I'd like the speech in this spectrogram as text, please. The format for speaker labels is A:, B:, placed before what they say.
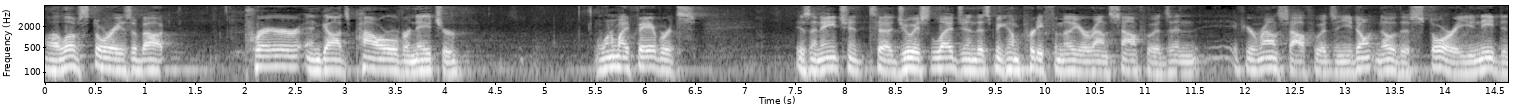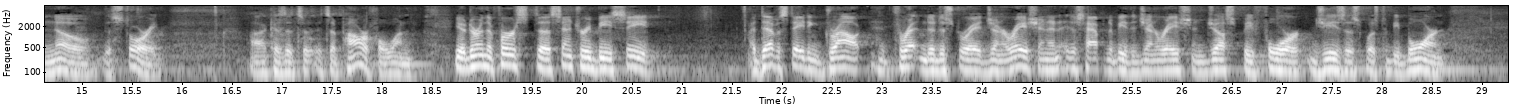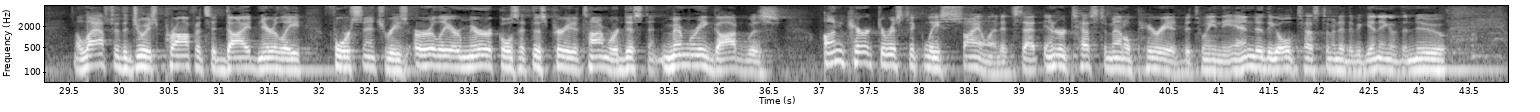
A: I love stories about prayer and God's power over nature. One of my favorites is an ancient uh, Jewish legend that's become pretty familiar around Southwoods. And if you're around Southwoods and you don't know this story, you need to know the story because uh, it's, a, it's a powerful one. You know, during the first uh, century BC, a devastating drought had threatened to destroy a generation, and it just happened to be the generation just before Jesus was to be born. The last of the Jewish prophets had died nearly four centuries earlier. Miracles at this period of time were distant memory. God was uncharacteristically silent. It's that intertestamental period between the end of the Old Testament and the beginning of the New.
